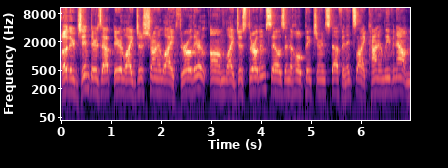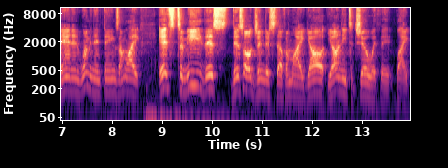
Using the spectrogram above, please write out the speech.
other genders out there like just trying to like throw their um like just throw themselves in the whole picture and stuff and it's like kind of leaving out man and women and things i'm like it's to me this this whole gender stuff. I'm like y'all y'all need to chill with it. Like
